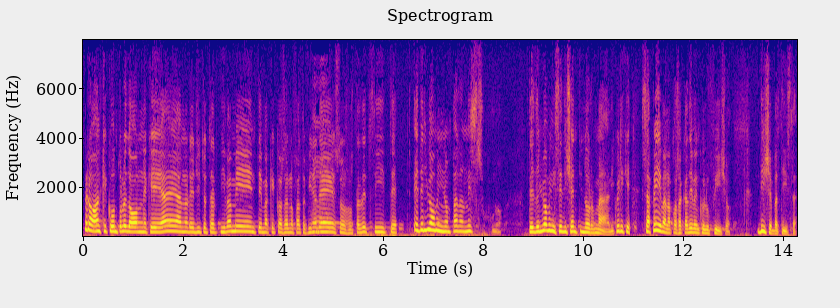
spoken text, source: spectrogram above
Però anche contro le donne che eh, hanno reagito tardivamente, ma che cosa hanno fatto fino adesso, sono state zitte. E degli uomini non parla nessuno de- degli uomini sedicenti normali, quelli che sapevano cosa accadeva in quell'ufficio. Dice Battista,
